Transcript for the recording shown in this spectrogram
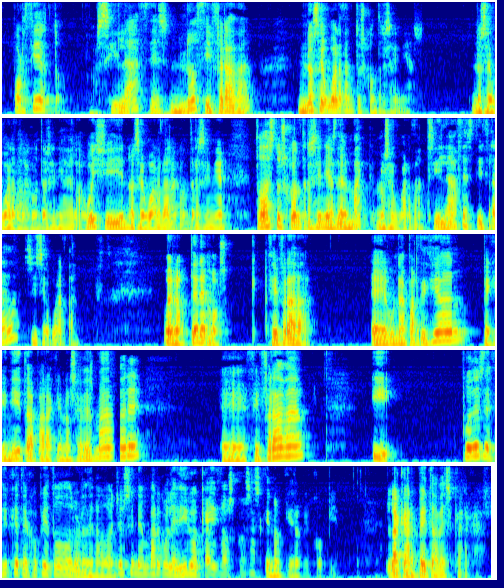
Por cierto, si la haces no cifrada, no se guardan tus contraseñas. No se guarda la contraseña de la Wi-Fi, no se guarda la contraseña. Todas tus contraseñas del Mac no se guardan. Si la haces cifrada, sí se guardan. Bueno, tenemos cifrada eh, una partición pequeñita para que no se desmadre, eh, cifrada y puedes decir que te copie todo el ordenador. Yo, sin embargo, le digo que hay dos cosas que no quiero que copie. La carpeta descargas.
